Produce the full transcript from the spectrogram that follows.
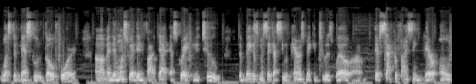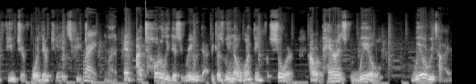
What's the best school to go for? Um, and then once we identify that, that's great. And then two, the biggest mistake I see with parents making too as well, um, they're sacrificing their own future for their kids' future. Right. Right. And I totally disagree with that because we know one thing for sure: our parents will will retire.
